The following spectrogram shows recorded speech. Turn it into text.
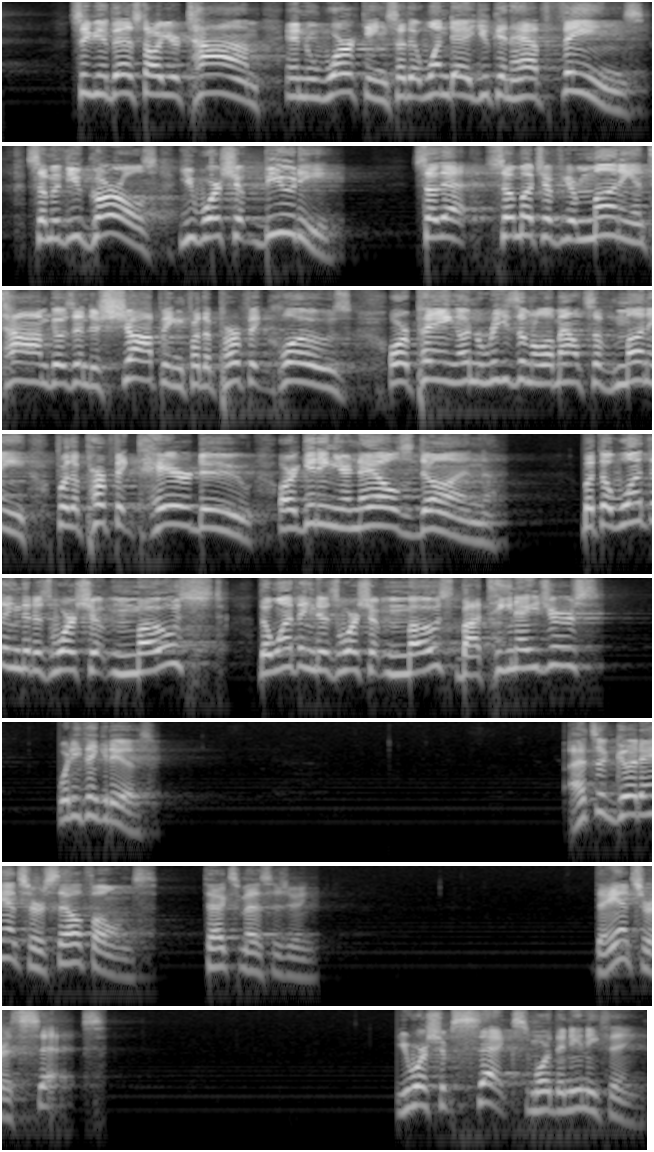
So you invest all your time in working so that one day you can have things. Some of you girls, you worship beauty. So that so much of your money and time goes into shopping for the perfect clothes or paying unreasonable amounts of money for the perfect hairdo or getting your nails done. But the one thing that is worshiped most, the one thing that is worshiped most by teenagers, what do you think it is? That's a good answer cell phones, text messaging. The answer is sex. You worship sex more than anything.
